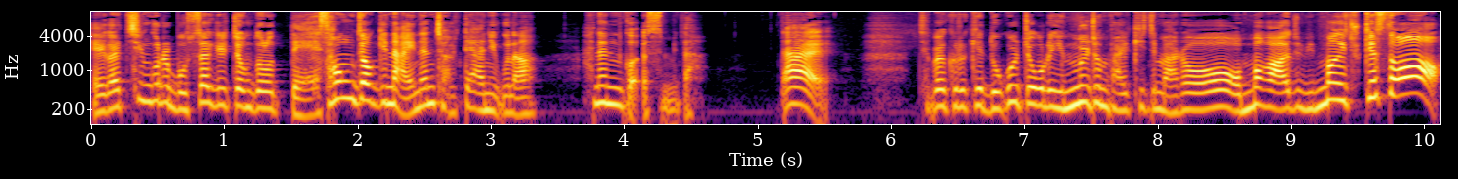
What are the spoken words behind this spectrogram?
애가 친구를 못 사귈 정도로 내성적인 아이는 절대 아니구나 하는 거였습니다. 딸 제발 그렇게 노골적으로 인물 좀 밝히지 말어. 엄마가 아주 민망해 죽겠어.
